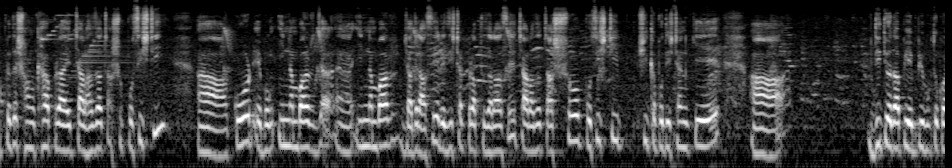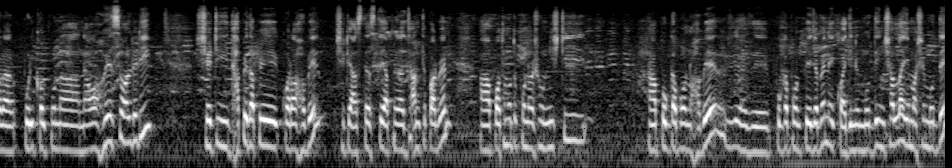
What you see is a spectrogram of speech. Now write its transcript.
আপনাদের সংখ্যা প্রায় চার হাজার চারশো পঁচিশটি। কোড এবং ইন নাম্বার ইন নাম্বার যাদের আছে, রেজিস্টার প্রাপ্ত যারা আছে, চার হাজার চারশো পঁচিশটি শিক্ষা প্রতিষ্ঠানকে দ্বিতীয় ধাপে এমপিভুক্ত করার পরিকল্পনা নেওয়া হয়েছে অলরেডি। সেটি ধাপে ধাপে করা হবে, সেটি আস্তে আস্তে আপনারা জানতে পারবেন। প্রথমত পনেরোশো উনিশটি প্রজ্ঞাপন হবে যে- প্রজ্ঞাপন পেয়ে যাবেন এই কয়দিনের মধ্যে, ইনশাল্লাহ এই মাসের মধ্যে।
